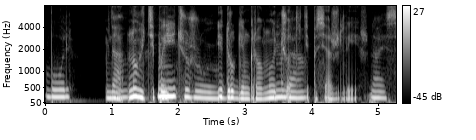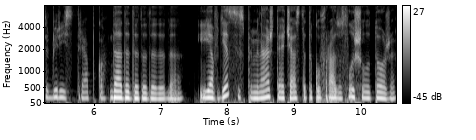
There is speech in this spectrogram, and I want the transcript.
боль, да, ну, ну и типа... Не чужую. И другим говорил, ну, ну что да. ты типа себя жалеешь. Да, и соберись, тряпка. Да, да, да, да, да, да, да. И я в детстве вспоминаю, что я часто такую фразу слышала тоже.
